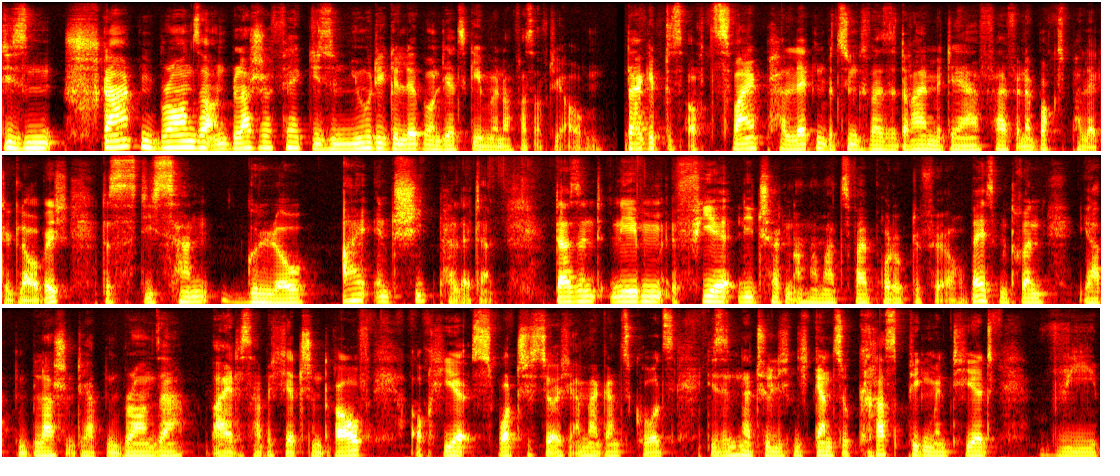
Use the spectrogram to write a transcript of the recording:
Diesen starken Bronzer- und Blush-Effekt, diese nudige Lippe und jetzt geben wir noch was auf die Augen. Da gibt es auch zwei Paletten, beziehungsweise drei mit der Five in a Box Palette, glaube ich. Das ist die Sun Glow Eye and Cheek Palette. Da sind neben vier Lidschatten auch nochmal zwei Produkte für eure Base mit drin. Ihr habt einen Blush und ihr habt einen Bronzer. Beides habe ich jetzt schon drauf. Auch hier swatche ich sie euch einmal ganz kurz. Die sind natürlich nicht ganz so krass pigmentiert wie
